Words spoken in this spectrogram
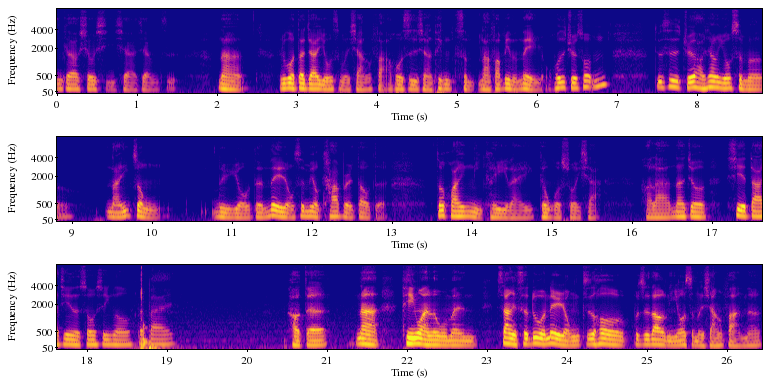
应该要休息一下这样子。那如果大家有什么想法，或是想听什么哪方面的内容，或是觉得说嗯，就是觉得好像有什么哪一种旅游的内容是没有 cover 到的，都欢迎你可以来跟我说一下。好啦，那就谢谢大家今天的收听喽，拜拜。好的。那听完了我们上一次录的内容之后，不知道你有什么想法呢？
